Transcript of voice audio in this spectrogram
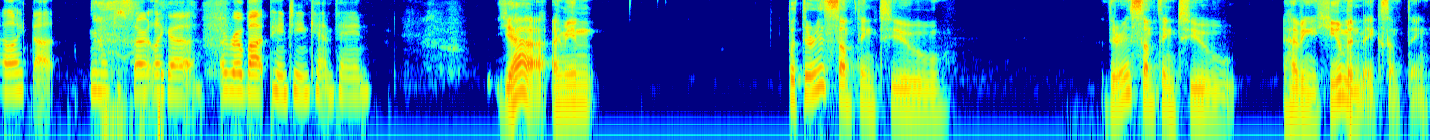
I like that. We're gonna have to start like a, a robot painting campaign. Yeah, I mean, but there is something to there is something to having a human make something.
